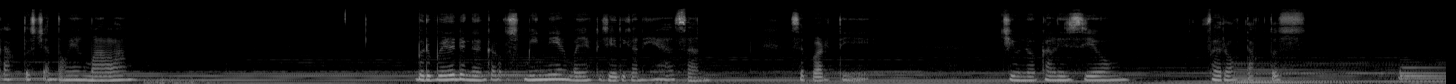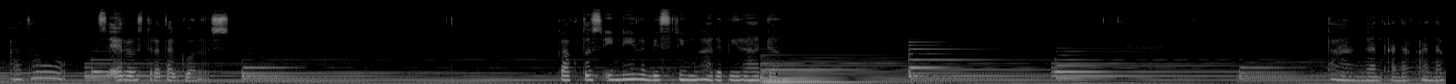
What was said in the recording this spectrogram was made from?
Kaktus centong yang malang Berbeda dengan kaktus mini yang banyak dijadikan hiasan, seperti Gymnocalcium ferocactus atau Erostratagonus. Kaktus ini lebih sering menghadapi radang. Tangan anak-anak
